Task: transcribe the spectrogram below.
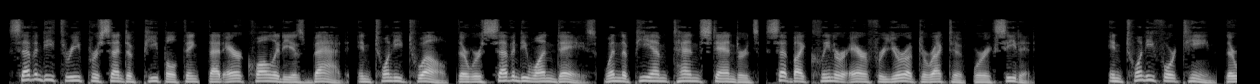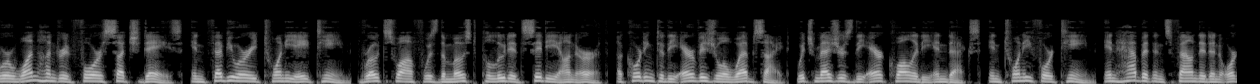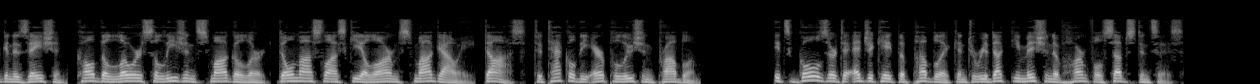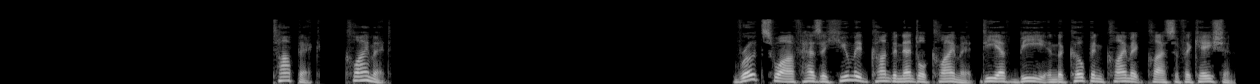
73% of people think that air quality is bad. In 2012, there were 71 days when the PM10 standards, set by Cleaner Air for Europe Directive, were exceeded. In 2014, there were 104 such days. In February 2018, Wrocław was the most polluted city on Earth, according to the AirVisual website, which measures the air quality index. In 2014, inhabitants founded an organization, called the Lower Silesian Smog Alert Dolnośląski Alarm Smogowy, DOS, to tackle the air pollution problem. Its goals are to educate the public and to reduce emission of harmful substances. Climate Wrocław has a humid continental climate DFB in the Köppen climate classification.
